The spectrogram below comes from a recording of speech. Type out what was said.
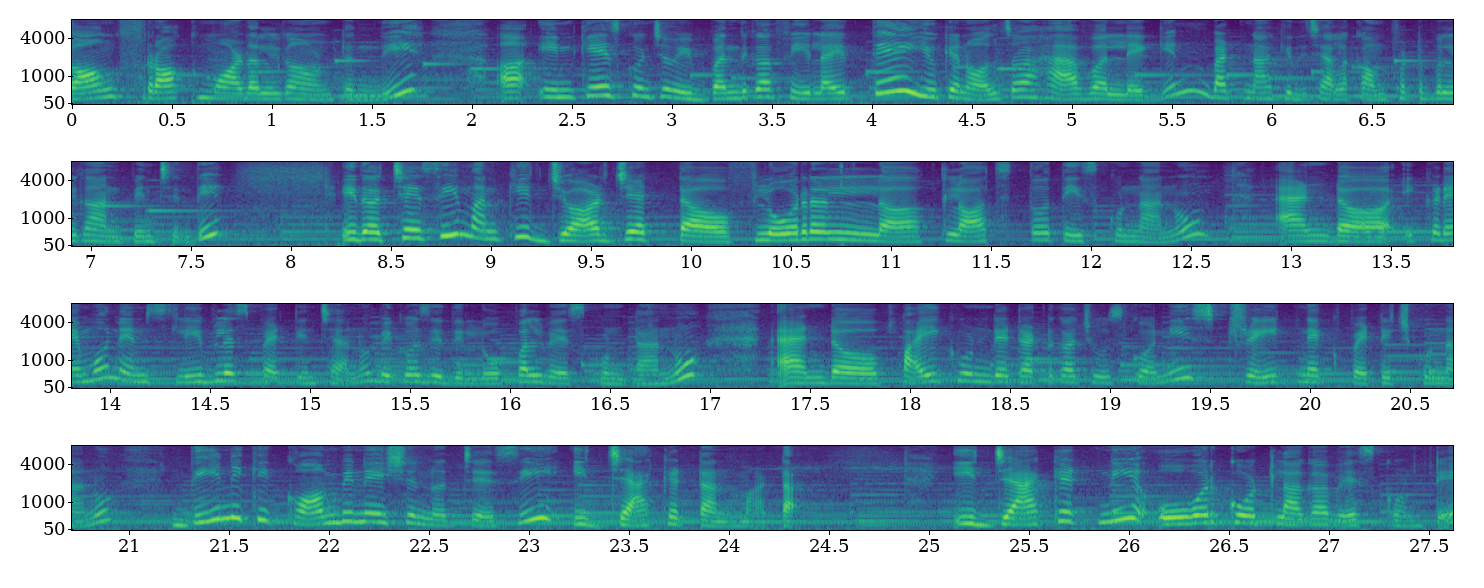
లాంగ్ ఫ్రాక్ మోడల్గా ఉంటుంది. ఇన్ కేస్ కొంచెం ఇబ్బందిగా ఫీల్ అయితే you can also have a legging but నాకు ఇది చాలా కంఫర్టబుల్గా అనిపించింది. ఇది వచ్చేసి మనకి జార్జెట్ ఫ్లోరల్ క్లాత్తో తీసుకున్నాను. అండ్ ఇక్కడేమో నేను స్లీవ్లెస్ పెట్టించాను బికాజ్ ఇది లోపల వేసుకుంటాను. అండ్ పైకి ఉండేటట్టుగా చూసుకొని స్ట్రెయిట్ నెక్ పెట్టించుకున్నాను. దీనికి కాంబినేషన్ వచ్చేసి ఈ జాకెట్ అన్నమాట. ఈ జాకెట్ని ఓవర్ కోట్ లాగా వేసుకుంటే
